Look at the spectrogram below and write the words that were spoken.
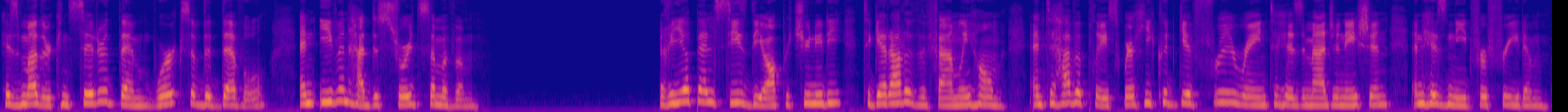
His mother considered them works of the devil and even had destroyed some of them. Riopelle seized the opportunity to get out of the family home and to have a place where he could give free rein to his imagination and his need for freedom.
